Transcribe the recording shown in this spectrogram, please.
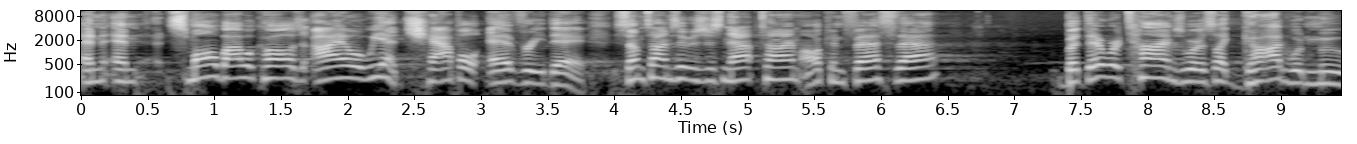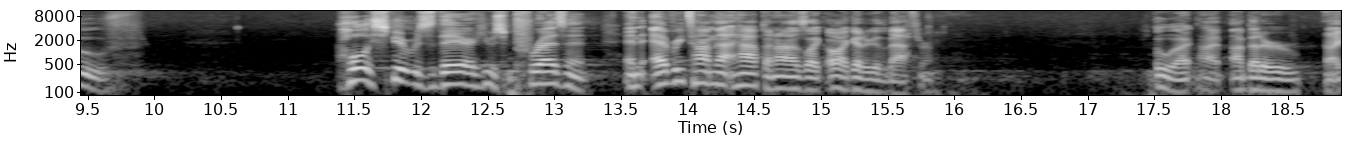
and, and small Bible college, Iowa, we had chapel every day. Sometimes it was just nap time, I'll confess that. But there were times where it's like God would move. Holy Spirit was there, He was present. And every time that happened, I was like, oh, I got to go to the bathroom. Oh, I, I, I, better, I,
